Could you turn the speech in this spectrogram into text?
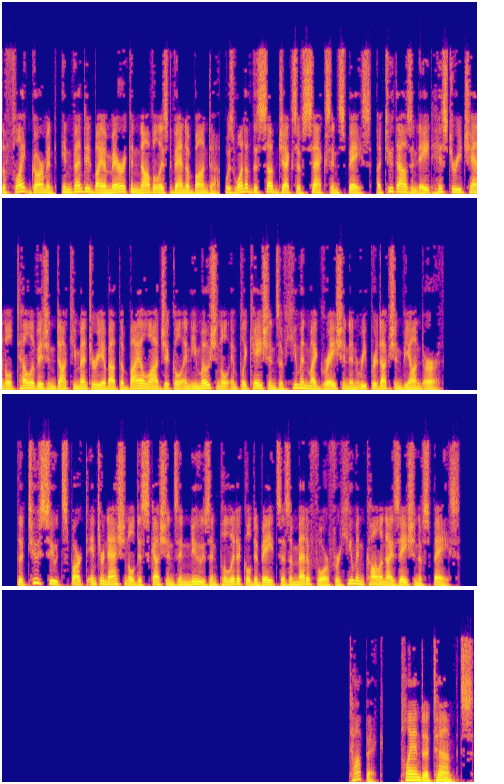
The flight garment, invented by American novelist Vanna Bonta, was one of the subjects of Sex in Space, a 2008 History Channel television documentary about the biological and emotional implications of human migration and reproduction beyond Earth. The two-suit sparked international discussions in news and political debates as a metaphor for human colonization of space. Planned attempts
